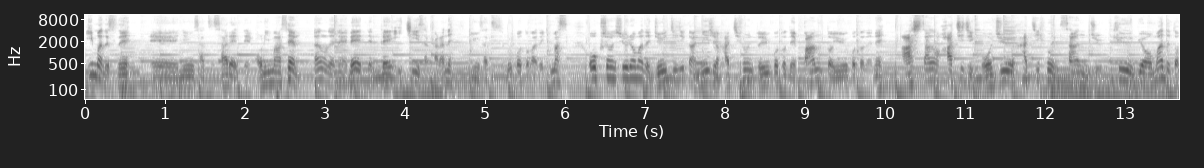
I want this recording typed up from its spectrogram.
今ですね、えー、入札されておりません。なのでね、0.01差からね、入札することができます。オークション終了まで11時間28分ということで、バンということでね、明日の8時58分39秒までと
